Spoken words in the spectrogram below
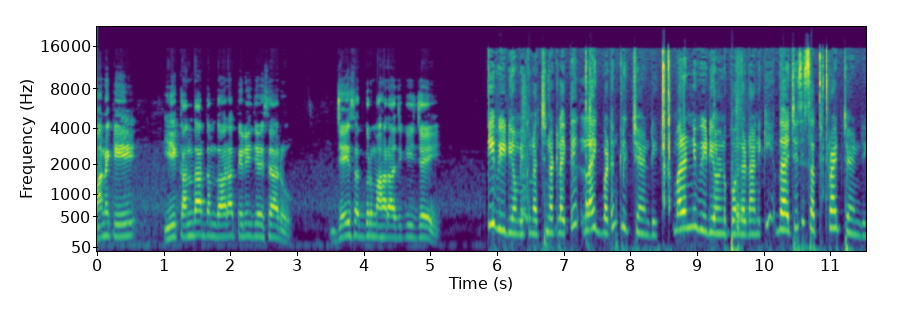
మనకి ఈ కందార్థం ద్వారా తెలియజేశారు. జై సద్గురు మహారాజుకి జై. ఈ వీడియో మీకు నచ్చినట్లయితే లైక్ బటన్ క్లిక్ చేయండి. మరిన్ని వీడియోలను పొందడానికి దయచేసి సబ్స్క్రైబ్ చేయండి.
